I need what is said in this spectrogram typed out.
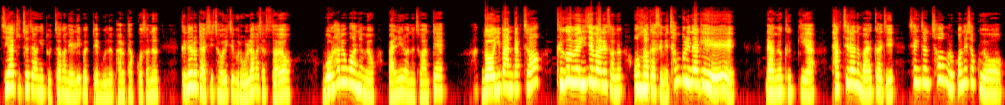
지하 주차장에 도착한 엘리베이터의 문을 바로 닫고서는 그대로 다시 저희 집으로 올라가셨어요. 뭘 하려고 하냐며 말리려는 저한테 너 입 안 닥쳐? 그걸 왜 이제 말해서는 엄마 가슴에 천불이 나게 해? 라며 급기야 닥치라는 말까지 생전 처음으로 꺼내셨고요.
